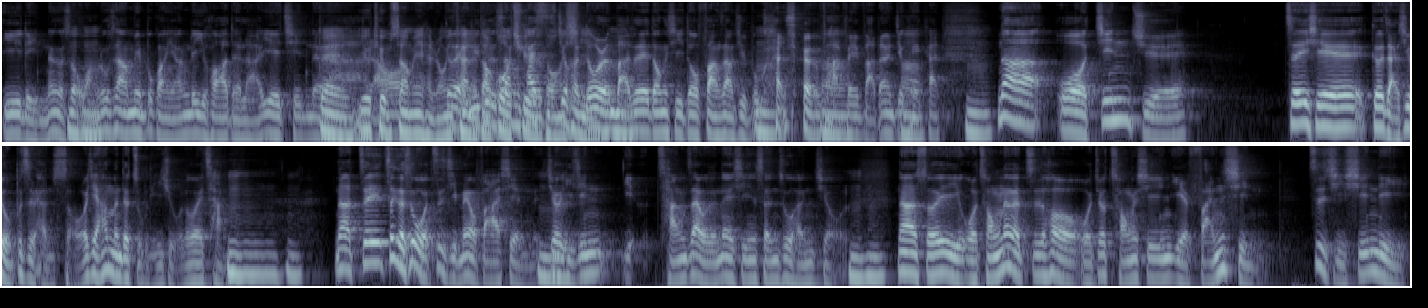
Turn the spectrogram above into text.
一零那个时候，网络上面不管杨丽花的啦、叶青的啦，对，YouTube 上面很容易看得到过去的东西，就很多人把这些东西都放上去，不管是合法非法，当然就可以看。那我惊觉这一些歌仔戏我不止很熟，而且他们的主题曲我都会唱。那这这个是我自己没有发现的，就已经也藏在我的内心深处很久了。嗯、那所以，我从那个之后，我就重新也反省自己心里，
